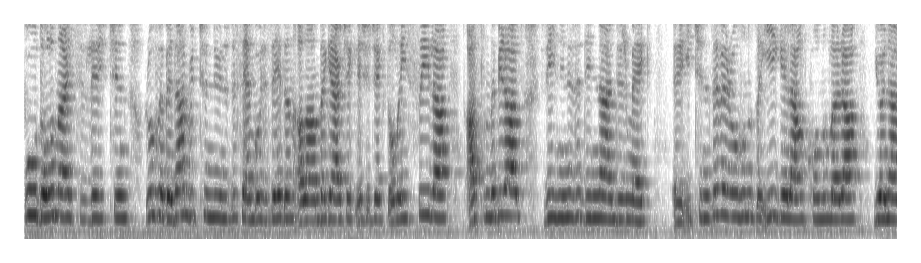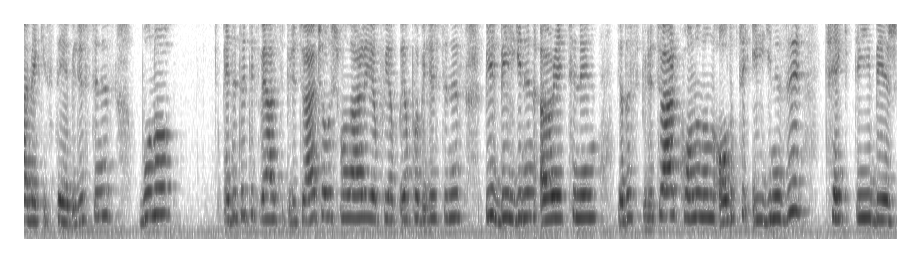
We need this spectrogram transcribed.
bu dolunay sizler için ruh ve beden bütünlüğünüzü sembolize eden alanda gerçekleşecek. Dolayısıyla aslında biraz zihninizi dinlendirmek, e, içinize ve ruhunuza iyi gelen konulara yönelmek isteyebilirsiniz. Bunu meditatif veya spiritüel çalışmalarla yap, yap, yapabilirsiniz. Bir bilginin, öğretinin ya da spiritüel konunun oldukça ilginizi çektiği bir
